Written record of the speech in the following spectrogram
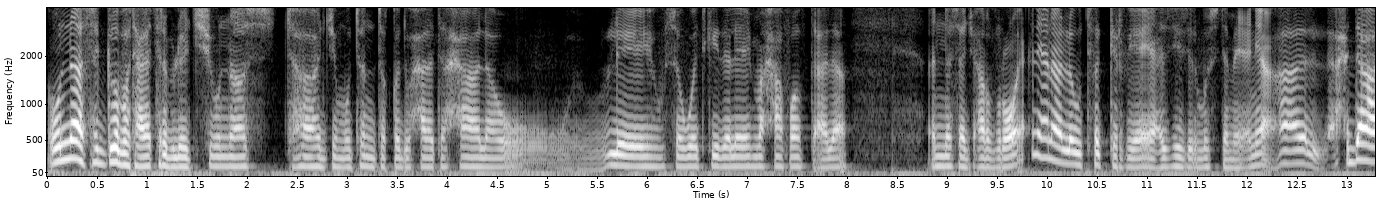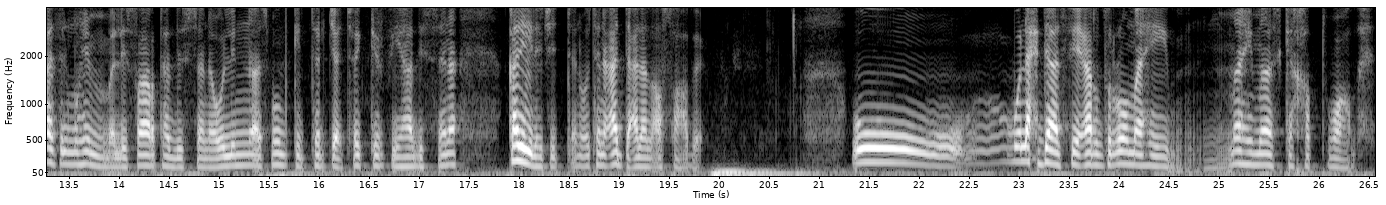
والناس قلبت على تربل اتش والناس تهاجم وتنتقد وحالته حالة وليه وسويت كذا ليه ما حافظت على النسق عرض رو؟ يعني أنا لو تفكر فيها يا عزيزي المستمع يعني الأحداث المهمة اللي صارت هذه السنة واللي الناس ممكن ترجع تفكر في هذه السنة قليلة جدا وتنعد على الأصابع. و... والأحداث في عرض رو ما هي ما هي ماسكة خط واضح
